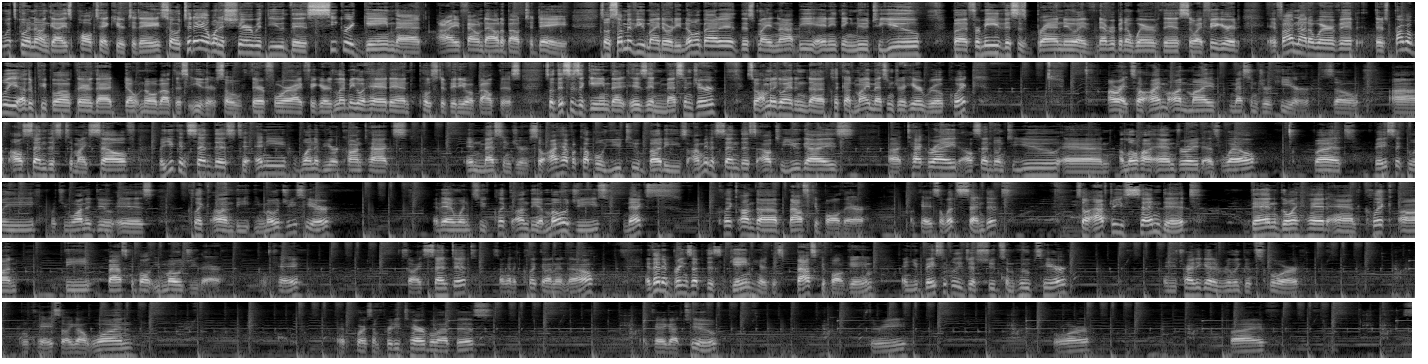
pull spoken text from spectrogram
What's going on guys, Paul Tech here today. So today I want to share with you this secret game that I found out about today. So some of you might already know about it, this might not be anything new to you, but for me this is brand new, I've never been aware of this, so I figured if I'm not aware of it, there's probably other people out there that don't know about this either. So therefore I figured let me go ahead and post a video about this. So this is a game that is in Messenger, so I'm going to go ahead and uh, click on my Messenger here real quick. All right, so I'm on my messenger here. So uh, I'll send this to myself, but you can send this to any one of your contacts in Messenger. So I have a couple YouTube buddies. I'm going to send this out to you guys. Uh, TechRight, I'll send one to you, and Aloha Android as well. But basically, what you want to do is click on the emojis here. And then once you click on the emojis, next click on the basketball there. Okay, so let's send it. So after you send it, then go ahead and click on the basketball emoji there. Okay, so I sent it, so I'm gonna click on it now. And then it brings up this game here, this basketball game, and you basically just shoot some hoops here, and you try to get a really good score. Okay, so I got one, of course, I'm pretty terrible at this. Okay, I got two, three, four, five,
